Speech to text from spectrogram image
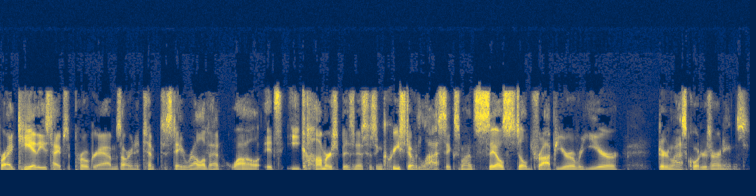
for IKEA, these types of programs are an attempt to stay relevant. While its e commerce business has increased over the last six months, sales still drop year over year during last quarter's earnings.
